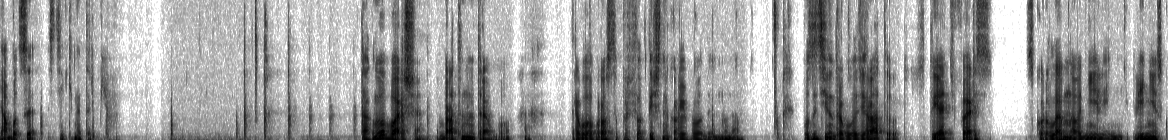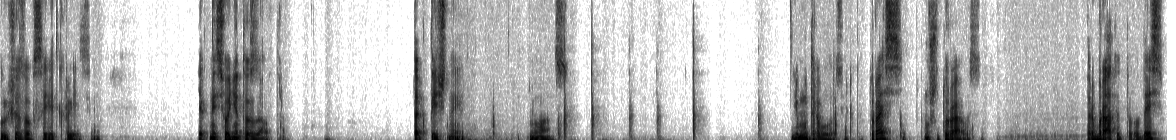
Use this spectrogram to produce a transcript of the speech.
Я би це стільки не терпів. Так, ну по-перше, брати не треба було. Треба було просто профілактичний король Б1. Ну да. Позиційно треба було зіграти. От стоять ферзь з королем на одній лінії. Лінія, скоріше за все, відкриється. Як не сьогодні, то завтра. Тактичний нюанс. Йому треба було зіграти. Тура сі, тому що тура висить. Прибрати туру десь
